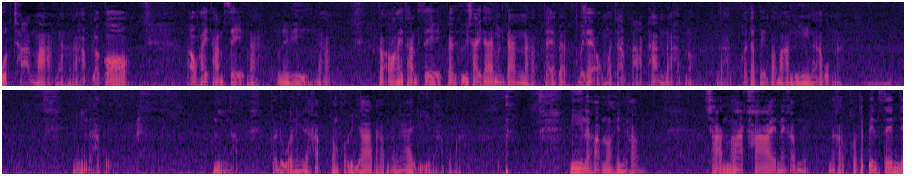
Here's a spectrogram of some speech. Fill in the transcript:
บดชานหมากนะนะครับ แล้วก็เอาให้ท่านเสกนะคุณพี่นะครับ ก็เอาให้ท่านเสกก็คือใช้ได้เหมือนกันนะครับ แต่แบบไม่ได้ออกมาจากปากท่านนะครับเนาะนะครับ ก็จะเป็นประมาณนี้นะครับผมนะ นี่นะครับผมนี่นะครับ ก็ดูอันนี้นะครับ ต้องขออนุญาตนะครับง่ายดีนะครับผมนะนี่นะครับเนาะเห็นไหมครับ ชานหมากคายนะครับเนี่ย นะครับเขาจะเป็นเส้นใ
